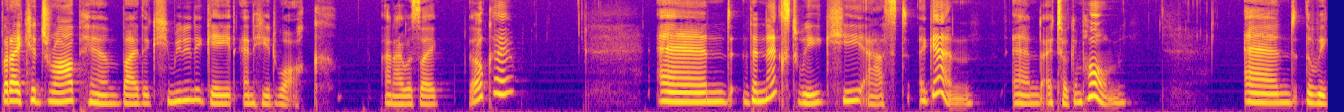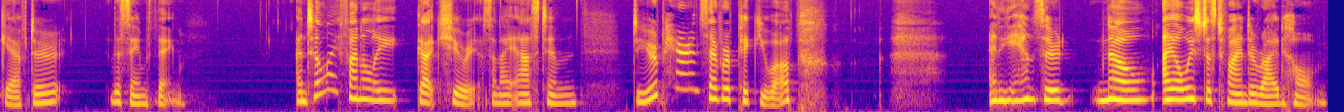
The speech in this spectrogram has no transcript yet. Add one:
but I could drop him by the community gate and he'd walk. And I was like, okay. And the next week he asked again, and I took him home. And the week after, the same thing. Until I finally got curious and I asked him, Do your parents ever pick you up? And he answered, No, I always just find a ride home.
